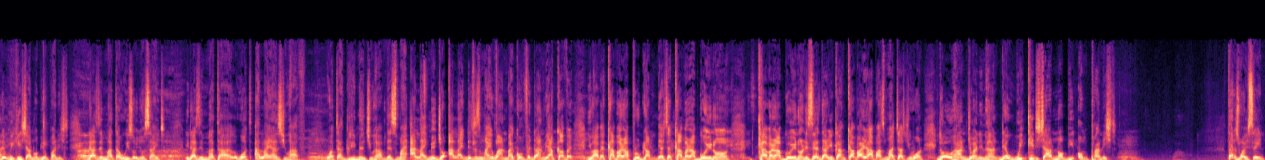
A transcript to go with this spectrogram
The wicked shall not be unpunished. It ah. doesn't matter who is on your side. Ah. It doesn't matter what alliance you have, hmm. what agreement you have. This is my ally, major ally. This is my one, my confidant. We are covered. You have a cover up program. There's a cover up going on. Cover up going on. It says that you can cover it up as much as you want. Though hand join in hand, the wicked shall not be unpunished. That is what he's saying.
